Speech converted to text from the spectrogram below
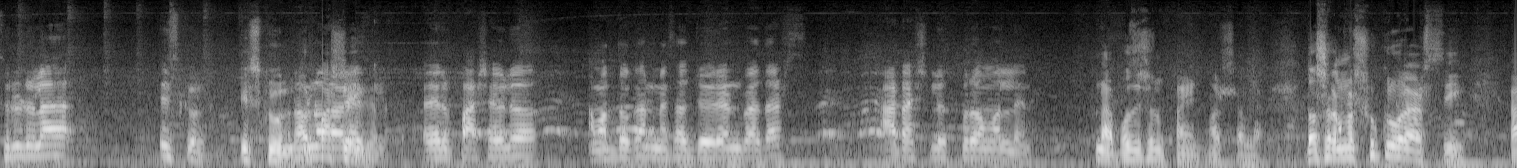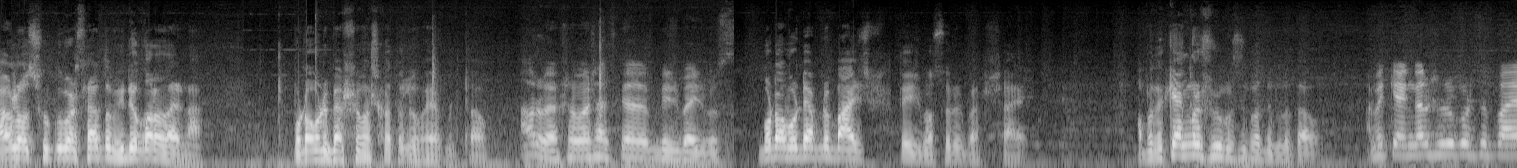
সুরিডোলা স্কুল। স্কুল ওর পাশে এর পাশে হলো আমার দোকান মেসার জয়রান ব্রাদার্স আঠাশ লুৎপুর আমার লেন। না পজিশন ফাইন মার্শাল্লাহ দর্শক আমরা শুক্রবার আসছি। কারণ শুক্রবার ছাড়া তো ভিডিও করা যায় না। মোটামুটি ব্যবসা বাস কত হলো ভাই আপনার তাও? আমার ব্যবসা বয়স আজকে বিশ বাইশ বছর। মোটামুটি আপনার বাইশ তেইশ বছরের ব্যবসায়। আপনাদের ক্যাঙ্গারো শুরু করছেন কতগুলো তাও? আমি ক্যাঙ্গারু শুরু করতে পাই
